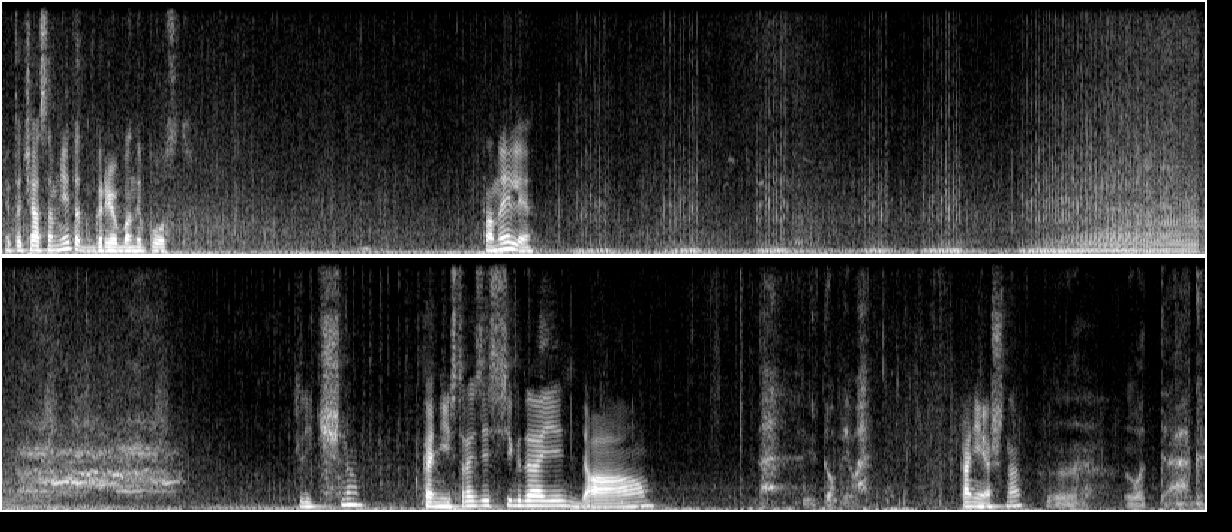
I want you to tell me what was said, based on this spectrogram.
Это часом не этот гребаный пост? Тоннели? Отлично. Канистра здесь всегда есть, да. И топливо. Конечно. Вот так.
